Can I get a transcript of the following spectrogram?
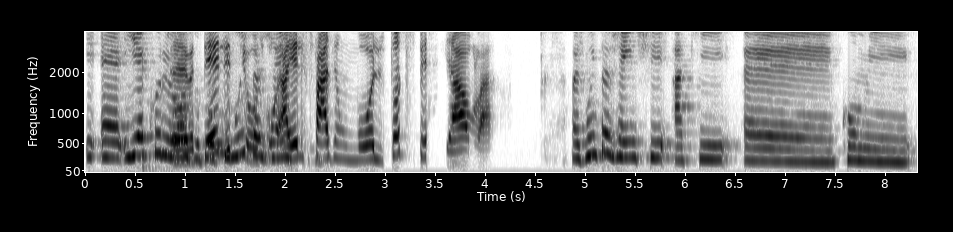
E é, e é curioso. É delicioso. Gente... Aí eles fazem um molho todo especial lá. Mas muita gente aqui é, come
